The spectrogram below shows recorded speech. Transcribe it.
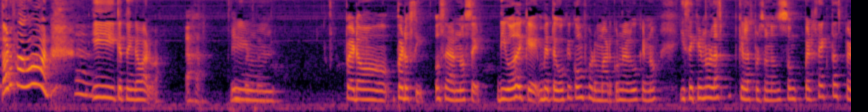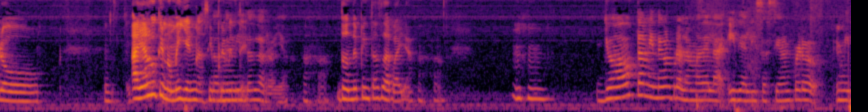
Por favor. por favor. Y que tenga barba. Ajá. Importante. pero, pero sí, o sea, no sé. Digo de que me tengo que conformar con algo que no. Y sé que no las, que las personas son perfectas, pero hay algo que no me llena ¿Dónde simplemente. pintas la raya? ¿Dónde pintas la raya? Ajá. Yo también tengo el problema de la idealización, pero en mi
